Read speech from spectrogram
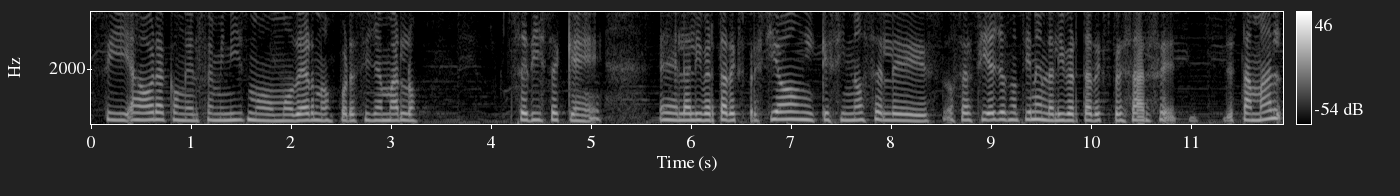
si ahora con el feminismo moderno, por así llamarlo, se dice que eh, la libertad de expresión y que si no se les, o sea, si ellas no tienen la libertad de expresarse, está mal.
